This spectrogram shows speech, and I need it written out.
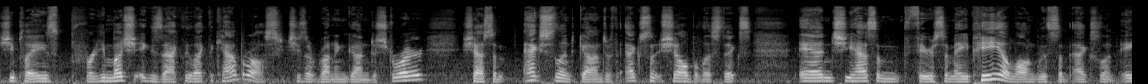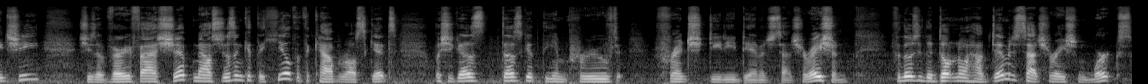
She plays pretty much exactly like the Khabarovsk. She's a run and gun destroyer. She has some excellent guns with excellent shell ballistics, and she has some fearsome AP along with some excellent HE. She's a very fast ship. Now she doesn't get the heal that the Khabarovsk gets, but she does does get the improved French DD damage saturation. For those of you that don't know how damage saturation works,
